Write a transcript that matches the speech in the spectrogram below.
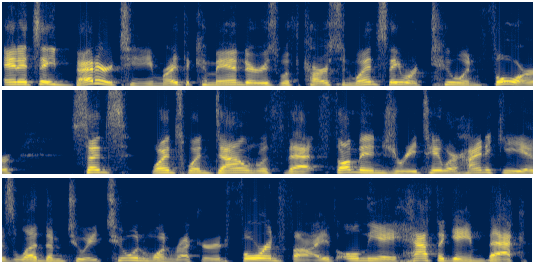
and it's a better team, right? The Commanders with Carson Wentz, they were two and four. Since Wentz went down with that thumb injury, Taylor Heinicke has led them to a two and one record, four and five, only a half a game back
